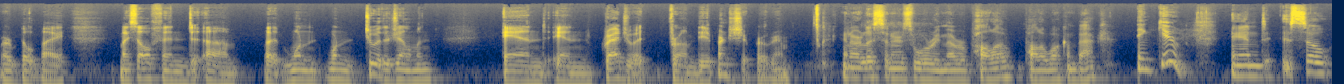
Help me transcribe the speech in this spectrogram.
are built by myself and um, one, one, two other gentlemen and and graduate from the apprenticeship program. And our listeners will remember Paula. Paula, welcome back. Thank you. And so,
